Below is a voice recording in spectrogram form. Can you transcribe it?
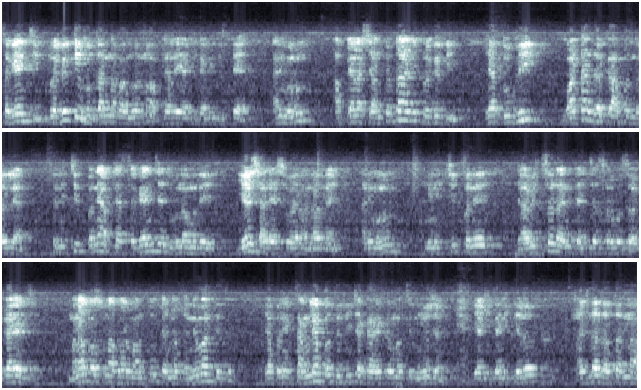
सगळ्यांची प्रगती होताना बांधवांनो आपल्याला या ठिकाणी दिसते आहे. आणि म्हणून आपल्याला शांतता आणि प्रगती या दोघी वाटा जर का आपण धरल्या तर निश्चितपणे आपल्या सगळ्यांच्या जीवनामध्ये यश आल्याशिवाय राहणार नाही. आणि म्हणून मी निश्चितपणे जावेद सर आणि त्यांच्या सर्व सहकाऱ्यांचे मनापासून आभार मानतो. त्यांना धन्यवाद देतो. की आपण एक चांगल्या पद्धतीच्या कार्यक्रमाचं नियोजन या ठिकाणी केलं. हजला जाताना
